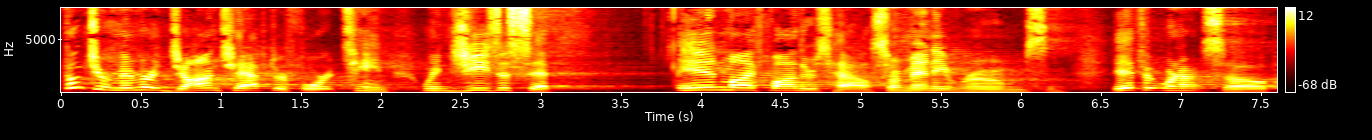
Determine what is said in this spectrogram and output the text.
Don't you remember in John chapter 14 when Jesus said, in my Father's house are many rooms. If it were not so,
